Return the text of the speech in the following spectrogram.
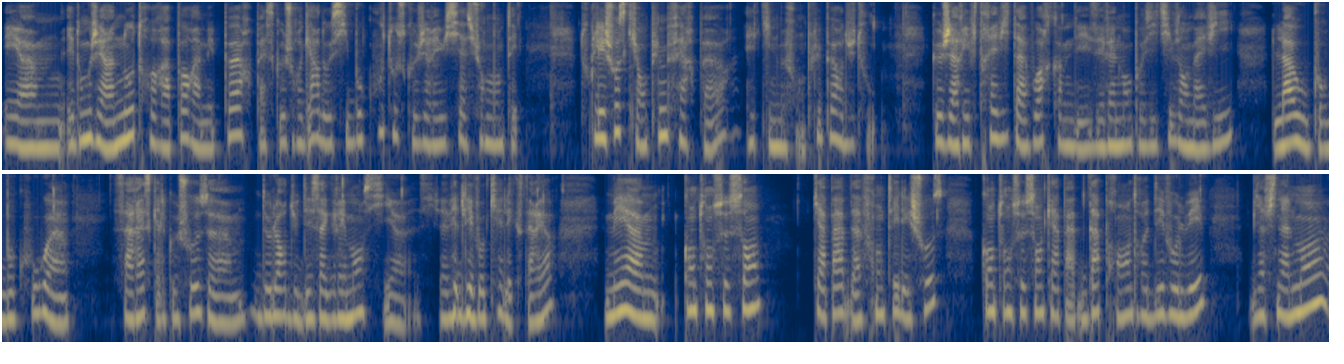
Et, euh, et donc j'ai un autre rapport à mes peurs parce que je regarde aussi beaucoup tout ce que j'ai réussi à surmonter. Toutes les choses qui ont pu me faire peur et qui ne me font plus peur du tout, que j'arrive très vite à voir comme des événements positifs dans ma vie, là où pour beaucoup ça reste quelque chose euh, de l'ordre du désagrément si, euh, j'avais de l'évoquer à l'extérieur. Mais euh, quand on se sent capable d'affronter les choses, quand on se sent capable d'apprendre, d'évoluer, bien finalement,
